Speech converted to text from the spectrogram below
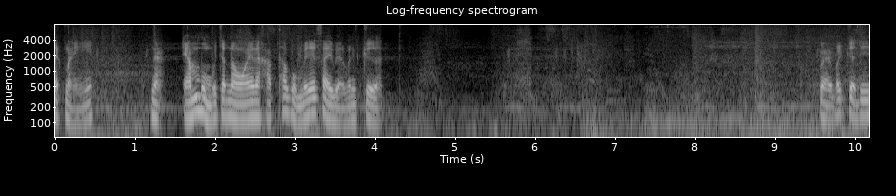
จากไหนเนี่ยแอมผมก็จะน้อยนะครับ ถ้าผมไม่ได้ใส่แหวนวันเกิด แหวนวันเกิดที่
